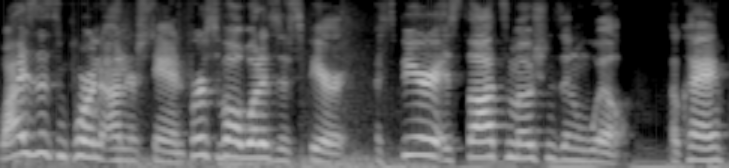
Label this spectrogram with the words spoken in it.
Why is this important to understand? First of all, what is a spirit? A spirit is thoughts, emotions, and will. Okay.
